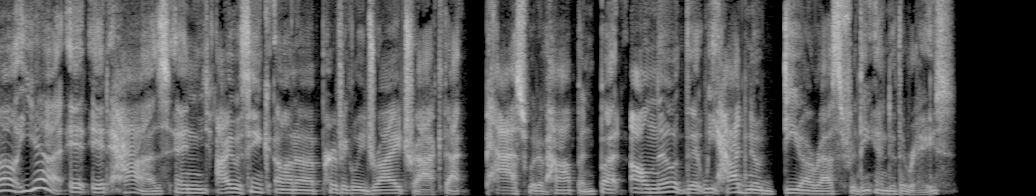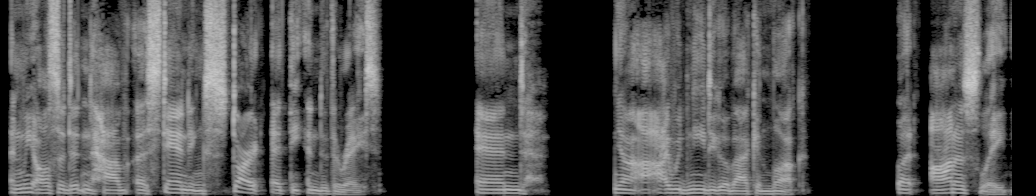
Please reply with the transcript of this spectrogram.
Well, yeah, it, it has. And I would think on a perfectly dry track, that pass would have happened. But I'll note that we had no DRS for the end of the race. And we also didn't have a standing start at the end of the race. And, you know, I, I would need to go back and look. But honestly,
